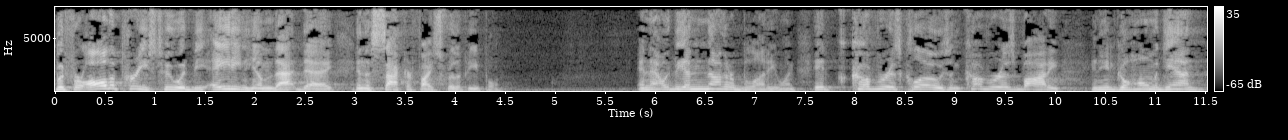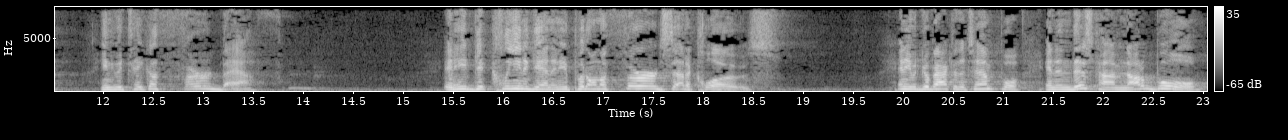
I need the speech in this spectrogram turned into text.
but for all the priests who would be aiding him that day in the sacrifice for the people. And that would be another bloody one. He'd cover his clothes and cover his body and he'd go home again and he would take a third bath. And he'd get clean again and he'd put on a third set of clothes. And he would go back to the temple and in this time, not a bull,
